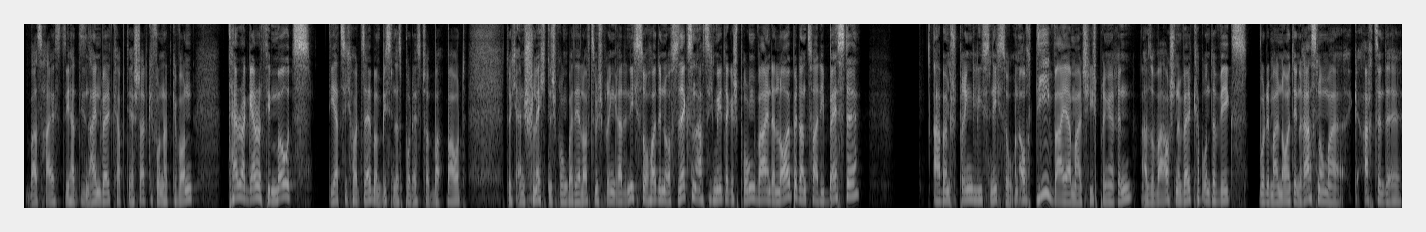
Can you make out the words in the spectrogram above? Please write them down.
was heißt, sie hat diesen einen Weltcup, der stattgefunden hat, gewonnen. Tara Garothy Motes, die hat sich heute selber ein bisschen das Podest verbaut durch einen schlechten Sprung. Bei der läuft es im Springen gerade nicht so. Heute nur auf 86 Meter gesprungen, war in der Loipe dann zwar die beste, aber im Springen lief es nicht so. Und auch die war ja mal Skispringerin, also war auch schon im Weltcup unterwegs, wurde mal 9. in Rasno, mal 18.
